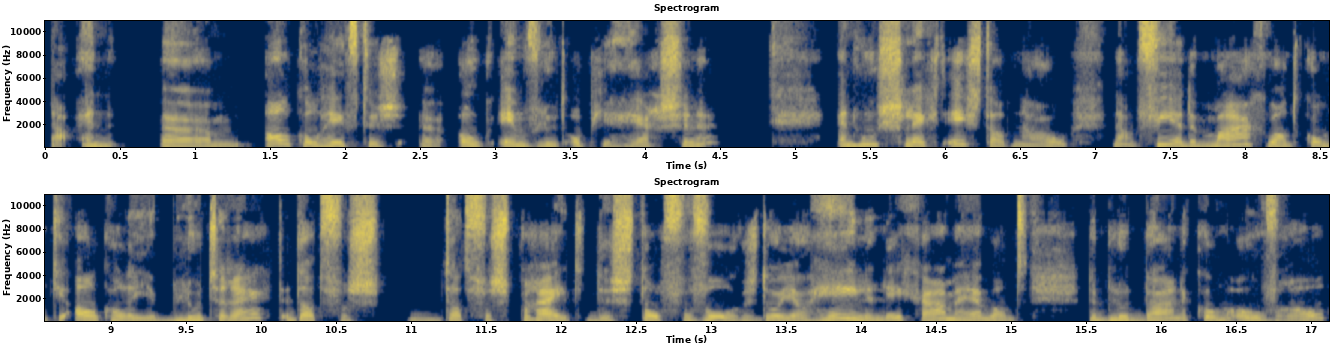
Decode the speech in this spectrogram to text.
Nou, en um, alcohol heeft dus uh, ook invloed op je hersenen. En hoe slecht is dat nou? Nou, via de maagwand komt die alcohol in je bloed terecht. Dat, vers, dat verspreidt de stof vervolgens door jouw hele lichaam, hè, want de bloedbanen komen overal,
